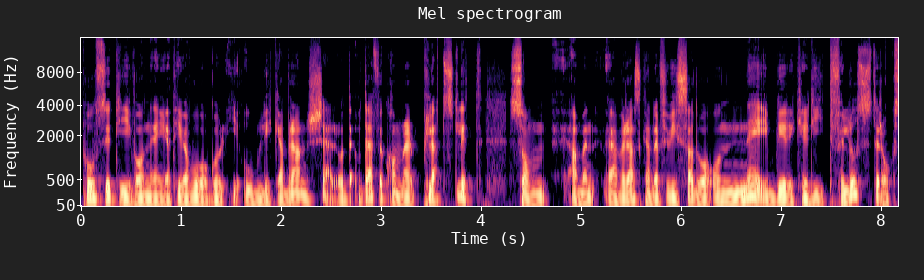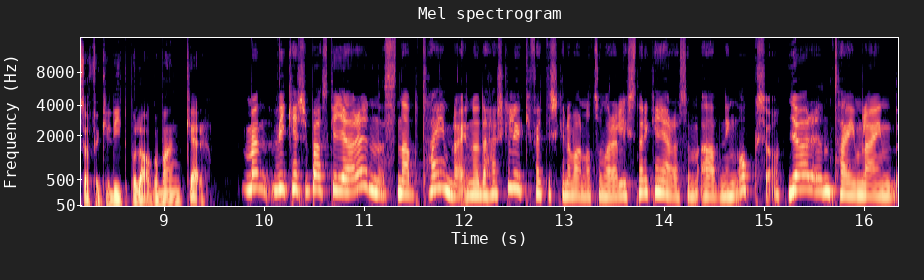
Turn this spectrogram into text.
positiva och negativa vågor i olika branscher. Och, och därför kommer det plötsligt som ja, men, överraskande för vissa då, och nej, blir det kreditförluster också för kreditbolag och banker. Men vi kanske bara ska göra en snabb timeline och det här skulle ju faktiskt kunna vara något som våra lyssnare kan göra som övning också. Gör en timeline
